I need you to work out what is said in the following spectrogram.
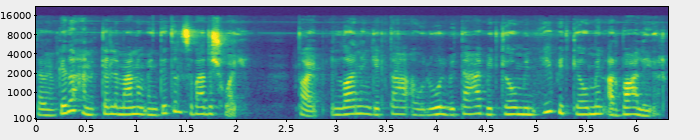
تمام كده؟ هنتكلم عنهم in details بعد شوية. طيب ال lining بتاعها أو ال wall بتاعها بيتكون من إيه؟ بيتكون من أربعة layer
